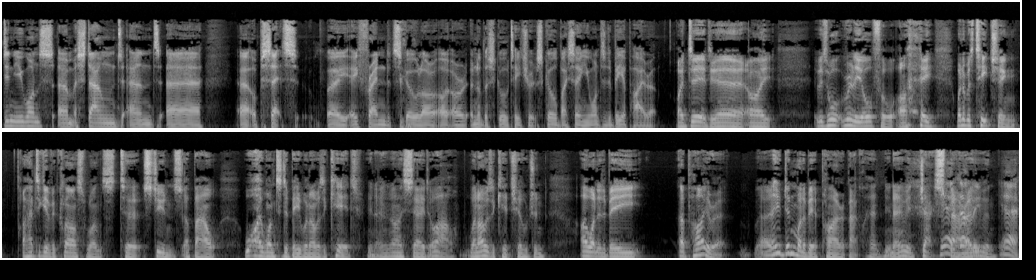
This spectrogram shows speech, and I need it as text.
Didn't you once um, astound and uh, uh, upset a, a friend at school or, or, or another school teacher at school by saying you wanted to be a pirate? I did, yeah. I it was really awful. I when I was teaching, I had to give a class once to students about what I wanted to be when I was a kid. You know, and I said, "Wow, when I was a kid, children, I wanted to be a pirate. Uh, who didn't want to be a pirate back then? You know, with Jack Yeah, Sparrow exactly. and Yeah.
